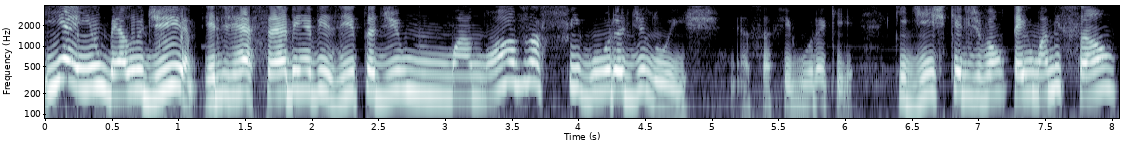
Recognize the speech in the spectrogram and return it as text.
E aí, um belo dia, eles recebem a visita de uma nova figura de luz, essa figura aqui, que diz que eles vão ter uma missão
